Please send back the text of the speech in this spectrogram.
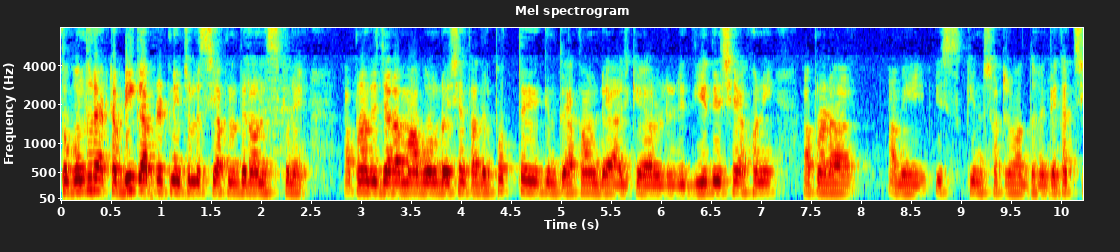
তো বন্ধুরা, একটা বিগ আপডেট নিয়ে চলেছি আপনাদের অন স্ক্রিনে আপনাদের যারা মা বোন রয়েছেন, তাদের প্রত্যেকে কিন্তু অ্যাকাউন্টে আজকে অলরেডি দিয়ে দিয়েছে এখনই। আপনারা, আমি স্ক্রিনশটের মাধ্যমে দেখাচ্ছি।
